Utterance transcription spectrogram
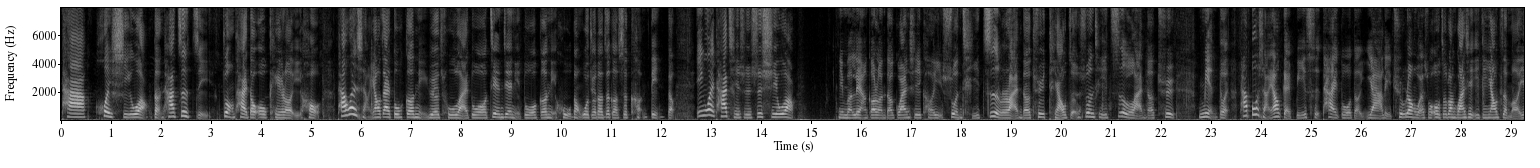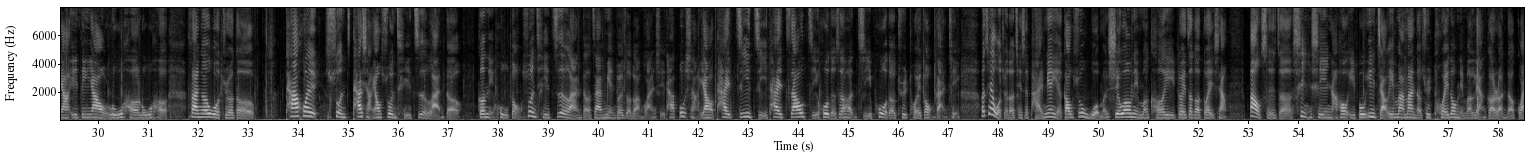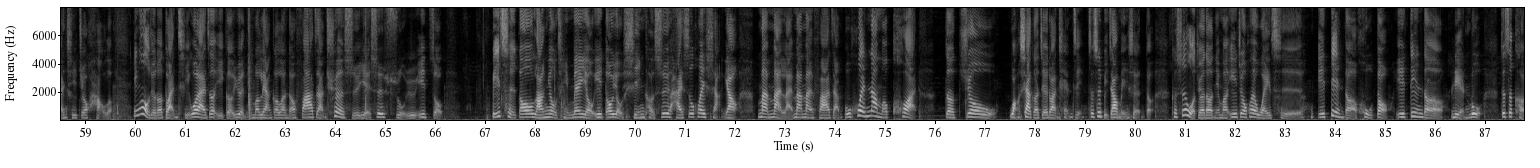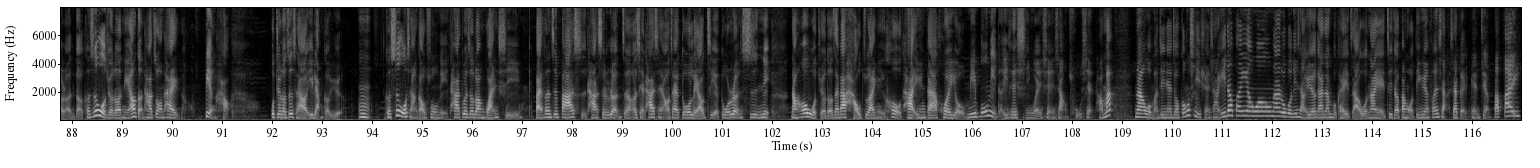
他会希望等他自己状态都 OK 了以后，他会想要再多跟你约出来，多见见你，多跟你互动。我觉得这个是肯定的，因为他其实是希望你们两个人的关系可以顺其自然的去调整，顺其自然的去。面对，他不想要给彼此太多的压力，去认为说哦，这段关系一定要怎么样，一定要如何如何。反而我觉得他会顺，他想要顺其自然的跟你互动，顺其自然的在面对这段关系。他不想要太积极、太着急，或者是很急迫的去推动感情。而且我觉得，其实牌面也告诉我们，希望你们可以对这个对象抱持着信心，然后一步一脚印，慢慢的去推动你们两个人的关系就好了。因为我觉得短期未来这一个月，你们两个人的发展确实也是属于一种彼此都郎有情妹有意，都有心，可是还是会想要慢慢来，慢慢发展，不会那么快的就。往下个阶段前进，这是比较明显的。可是我觉得你们依旧会维持一定的互动、一定的联络，这是可能的。可是我觉得你要等他状态变好，我觉得至少要一两个月。嗯，可是我想告诉你，他对这段关系百分之八十他是认真，而且他想要再多了解、多认识你。然后我觉得，在他好转以后，他应该会有弥补你的一些行为现象出现，好吗？那我们今天就恭喜选项一的朋友哦。那如果你想预约占卜，可以找我。那也记得帮我订阅、分享。下个影片见，拜拜。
